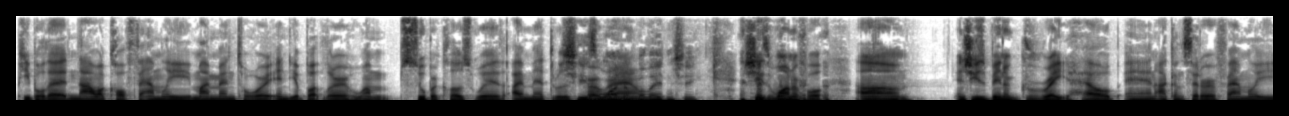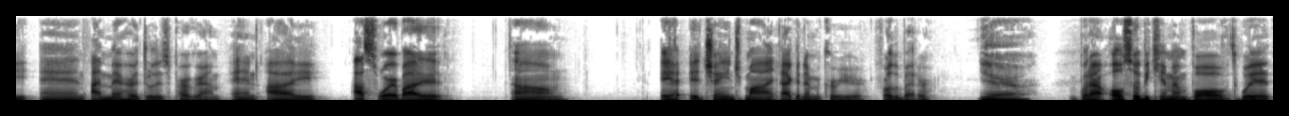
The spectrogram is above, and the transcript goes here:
people that now I call family. My mentor, India Butler, who I'm super close with, I met through this She's program. wonderful, isn't she? She's wonderful. Um, and she's been a great help and I consider her family and I met her through this program and I I swear by it. Um it it changed my academic career for the better. Yeah. But I also became involved with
